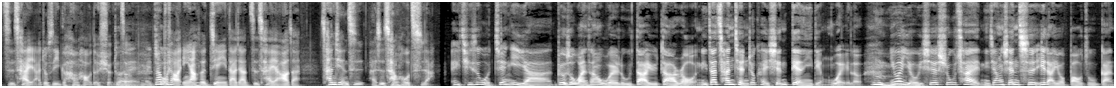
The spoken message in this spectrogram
紫菜芽就是一个很好的选择。对，没错。那不晓得营养师建议大家紫菜芽要在餐前吃还是餐后吃啊？哎、欸，其实我建议啊，比如说晚上要围炉大鱼大肉，你在餐前就可以先垫一点胃了。嗯，因为有一些蔬菜，你这样先吃，一来有饱足感，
